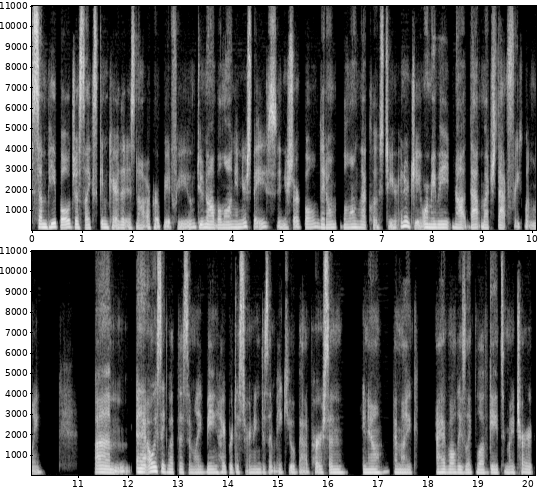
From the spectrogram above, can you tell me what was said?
Some people, just like skincare that is not appropriate for you, do not belong in your space, in your circle. They don't belong that close to your energy, or maybe not that much that frequently. Um, and I always think about this. I'm like, being hyper discerning doesn't make you a bad person. You know, I'm like, I have all these like love gates in my chart.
